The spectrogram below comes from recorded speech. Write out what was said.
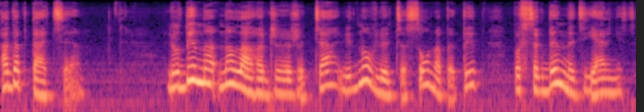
адаптація. Людина налагоджує життя, відновлюється сон, апетит, повсякденна діяльність.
